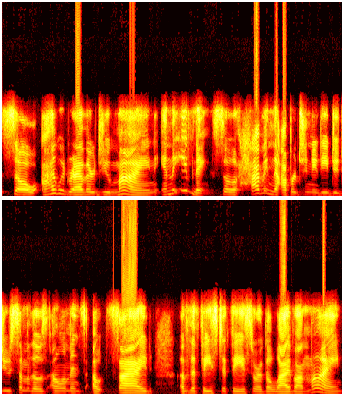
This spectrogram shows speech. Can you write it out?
so I would rather do mine in the evening. So having having the opportunity to do some of those elements outside of the face to face or the live online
